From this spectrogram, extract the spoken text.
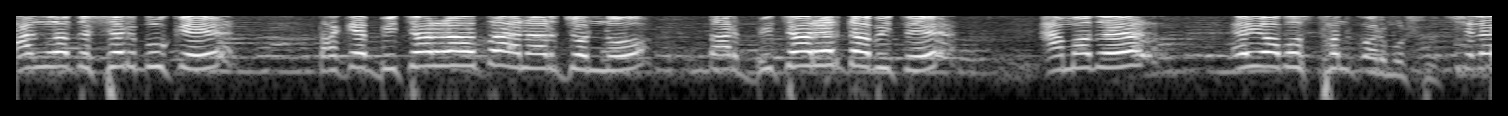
বাংলাদেশের বুকে তাকে বিচারের আওতায় আনার জন্য তার বিচারের দাবিতে আমাদের এই অবস্থান কর্মসূচি। আসলে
